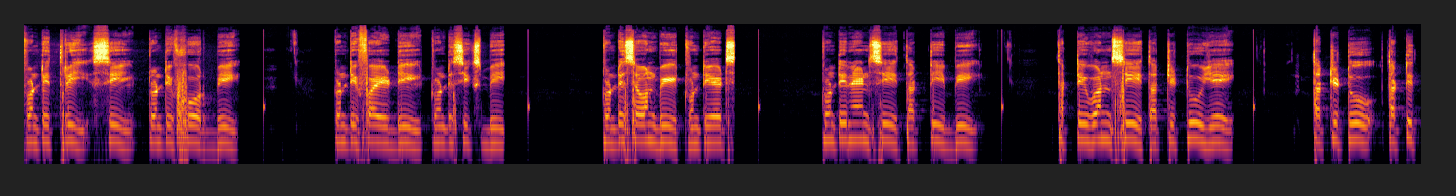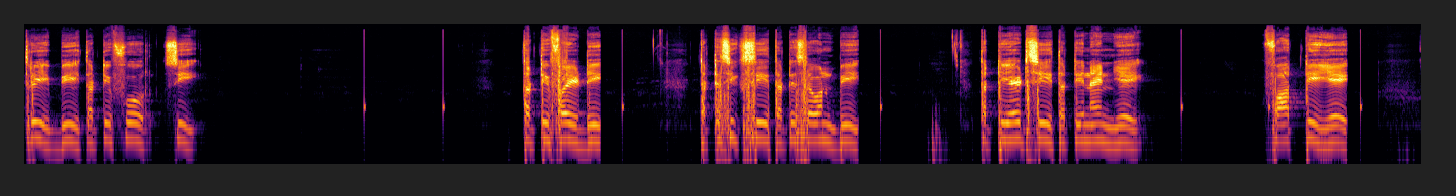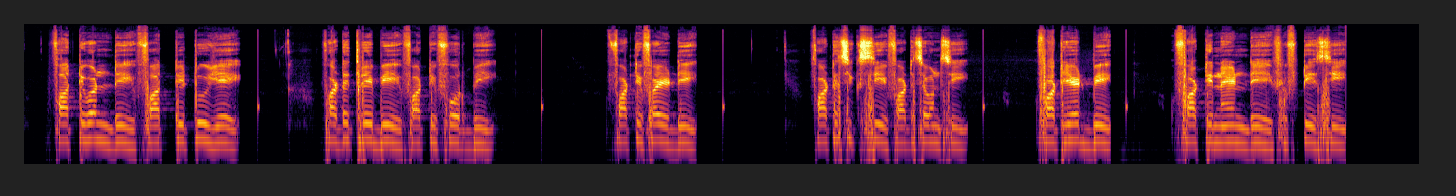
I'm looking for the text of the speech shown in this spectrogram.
twenty three C twenty four B twenty five D twenty six B twenty seven B twenty eight twenty nine C thirty B thirty one C thirty two A thirty two thirty three B thirty four C thirty five D thirty six C thirty seven B thirty eight C thirty nine A forty A forty one D forty two A forty three B forty four B forty five D forty six C forty seven C forty eight B forty nine D fifty C.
